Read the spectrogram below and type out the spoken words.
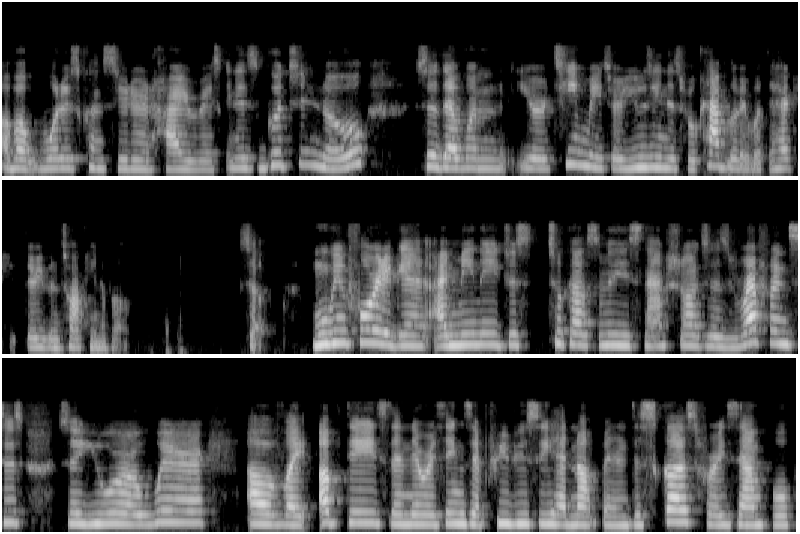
about what is considered high risk. And it's good to know so that when your teammates are using this vocabulary, what the heck they're even talking about. So, moving forward again, I mainly just took out some of these snapshots as references so you were aware of like updates. Then there were things that previously had not been discussed. For example,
